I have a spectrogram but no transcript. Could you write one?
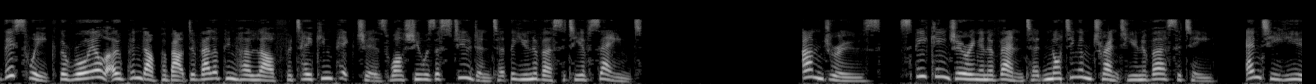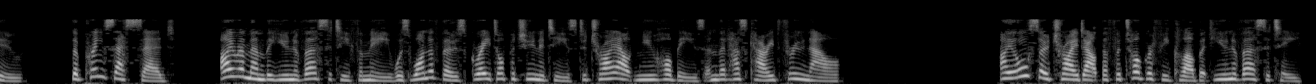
This week the royal opened up about developing her love for taking pictures while she was a student at the University of St. Andrews, speaking during an event at Nottingham Trent University, NTU. The princess said, I remember university for me was one of those great opportunities to try out new hobbies and that has carried through now. I also tried out the photography club at university,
